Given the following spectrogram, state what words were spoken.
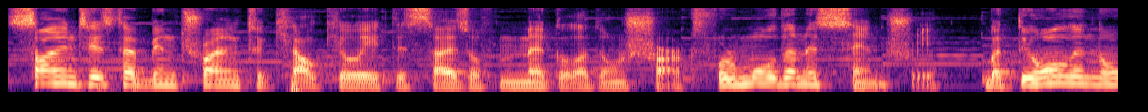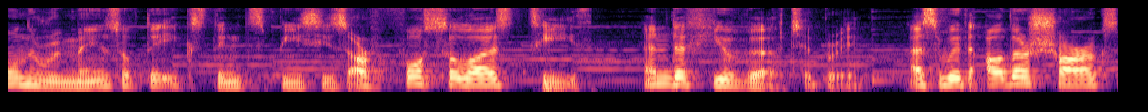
Scientists have been trying to calculate the size of megalodon sharks for more than a century, but the only known remains of the extinct species are fossilized teeth and a few vertebrae. As with other sharks,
